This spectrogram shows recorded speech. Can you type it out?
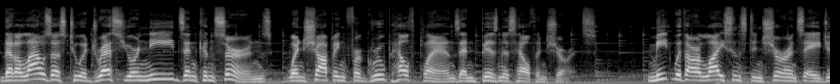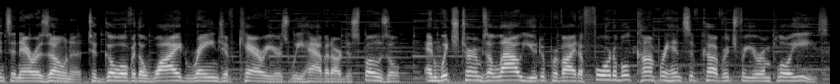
that allows us to address your needs and concerns when shopping for group health plans and business health insurance. Meet with our licensed insurance agents in Arizona to go over the wide range of carriers we have at our disposal and which terms allow you to provide affordable, comprehensive coverage for your employees.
